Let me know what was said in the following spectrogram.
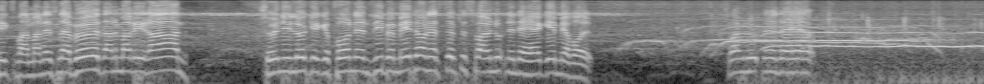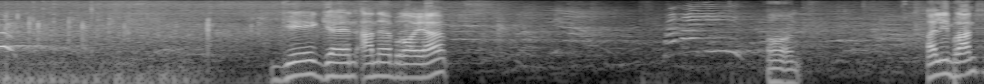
Kriegsmann. Man ist nervös. Annemarie Rahn. Schön die Lücke gefunden. Sieben Meter und jetzt dürfte es zwei Minuten hinterher geben. Jawohl. Zwei Minuten hinterher. Gegen Anne Breuer. Und Eileen Brandt.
